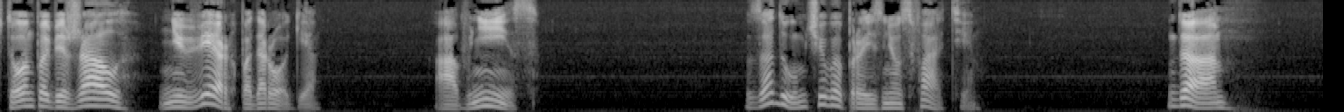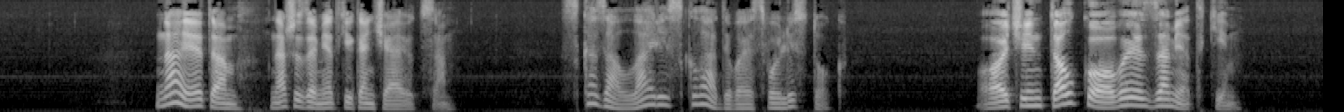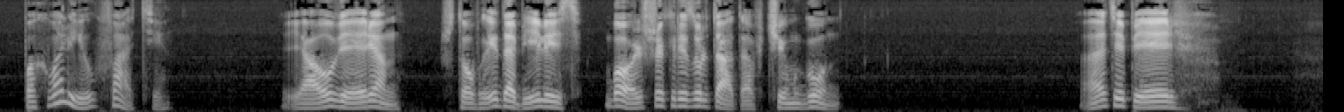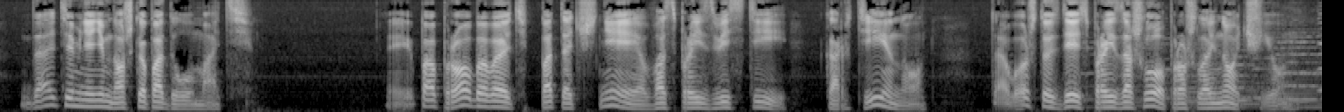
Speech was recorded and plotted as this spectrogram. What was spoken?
что он побежал не вверх по дороге, а вниз. Задумчиво произнес Фати. «Да. На этом наши заметки кончаются», — сказал Ларри, складывая свой листок. «Очень толковые заметки», — похвалил Фати. «Я уверен, что вы добились больших результатов, чем Гун. А теперь Дайте мне немножко подумать и попробовать поточнее воспроизвести картину того, что здесь произошло прошлой ночью».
